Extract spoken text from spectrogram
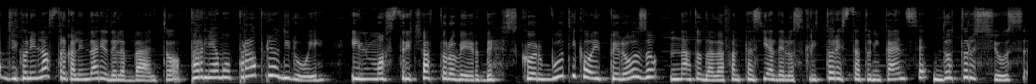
Oggi con il nostro calendario dell'avvento parliamo proprio di lui, il mostriciattolo verde, scorbutico e peloso, nato dalla fantasia dello scrittore statunitense Dr. Seuss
